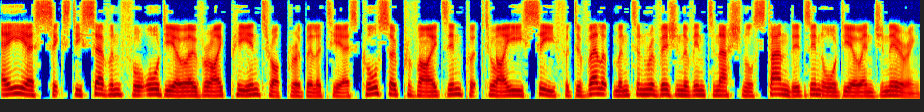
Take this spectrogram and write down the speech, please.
AES-67 for audio over IP interoperability ESC also provides input to IEC for development and revision of international standards in audio engineering.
